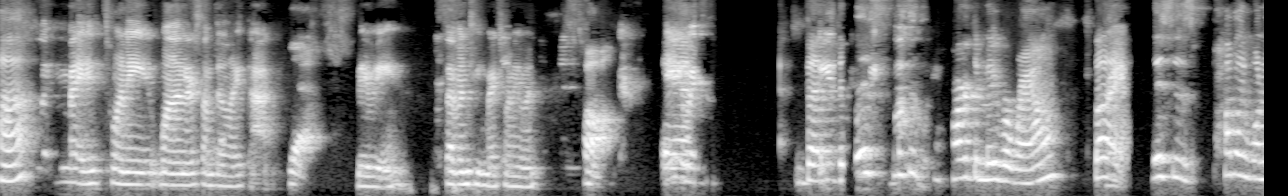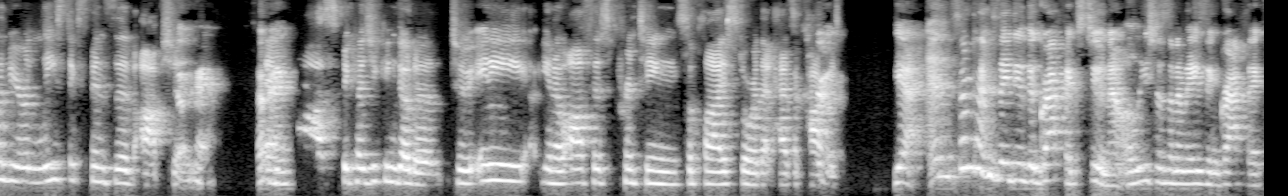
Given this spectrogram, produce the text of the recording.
huh? By 21 or something like that. Yeah. Maybe 17 by 21. It's tall. Anyway. But this, this is hard to move around, but right. this is probably one of your least expensive options. Okay. Okay. because you can go to to any you know office printing supply store that has a copy. Right. Yeah, and sometimes they do the graphics too. Now, Alicia's an amazing graphic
